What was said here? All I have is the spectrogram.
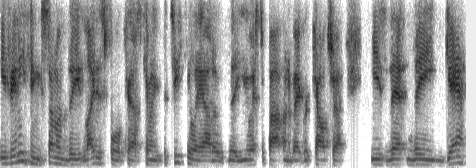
if anything, some of the latest forecasts coming particularly out of the US Department of Agriculture is that the gap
